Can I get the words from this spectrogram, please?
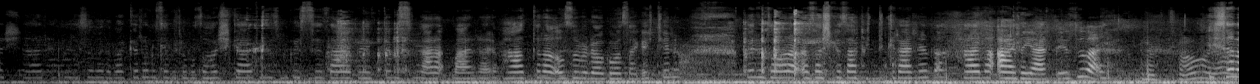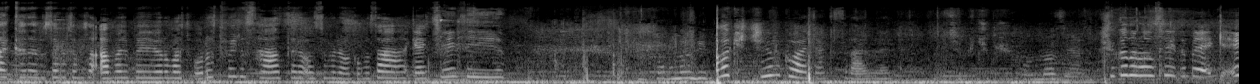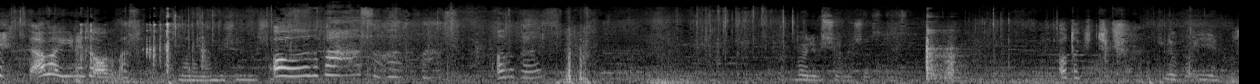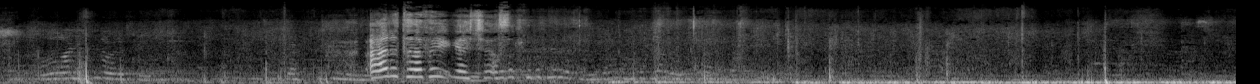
Arkadaşlar hepinize merhaba kanalımıza videomuza hoş geldiniz. Bugün sizlerle birlikte Bismillahirrahmanirrahim. Hatıra uzun vlogumuza geçelim. Beni doğru Özaş Gezer Piknik Kiraleri'nde hala aynı yerdeyiz değil mi? Tamam. İnşallah kanalımıza videomuza abone olmayı, yorum atmayı unutmayınız. Hatıra uzun vlogumuza geçelim. Ama küçüğü mü koyacaksın anne? küçük küçük olmaz yani. Şu kadar olsaydı belki ama yine de olmaz. Normal düşünmüş. Olmaz, olmaz, olmaz. Böyle bir şey olmuş olsun. O da küçük. Yok o iyi. Onun aynısını öyle söyleyeyim. Aynı tarafa.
